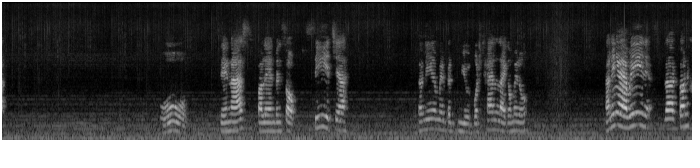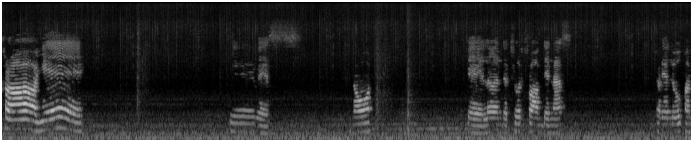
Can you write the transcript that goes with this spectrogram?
ตุ โอ้เดนัสปาเลนเป็นศพซีดเชียแล้วนี่มันเป็นอยู่บนแท่นอะไรก็ไม่รู้ อันนี้ไงวี่ดราก้อนครอเย้เยเวสโน้ตโอเค learn the truth from Dennis เรียนรู้ความ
